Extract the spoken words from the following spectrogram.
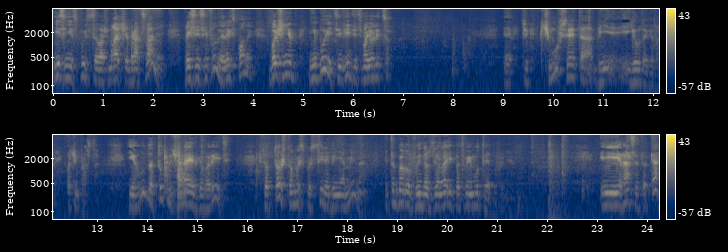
Если не спустится ваш младший брат с вами, рейси сифуны, рейспоны, больше не, не будете видеть мое лицо. Э, К чему все это Иуда говорит? Очень просто. Иуда тут начинает говорить, что то, что мы спустили Бениамина, это было вынуждено и по твоему требованию. И раз это так,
